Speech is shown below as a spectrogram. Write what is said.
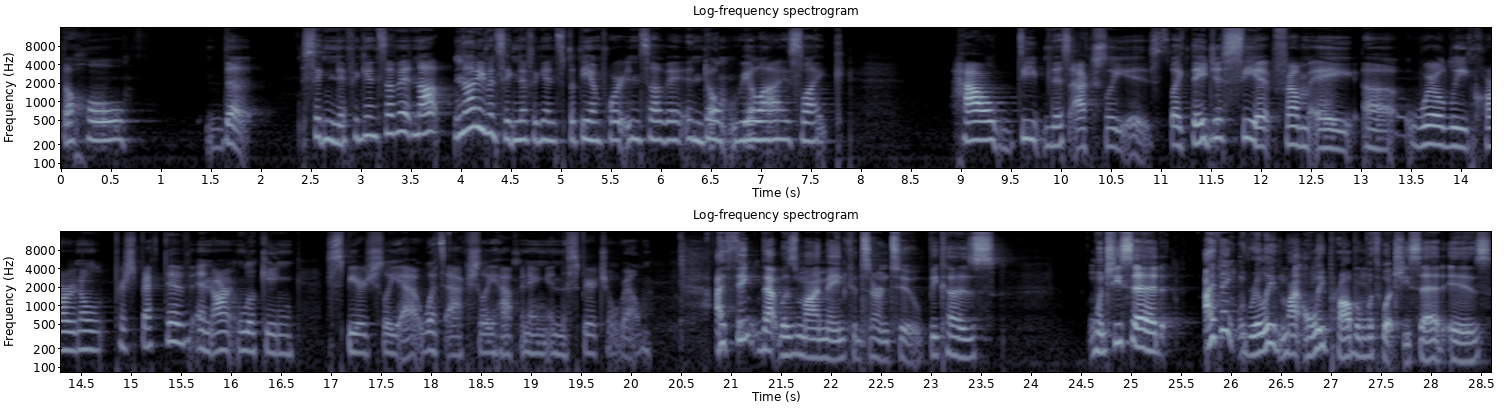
the whole the significance of it. Not not even significance, but the importance of it, and don't realize like how deep this actually is. Like they just see it from a uh, worldly, carnal perspective and aren't looking spiritually at what's actually happening in the spiritual realm. I think that was my main concern too, because when she said, I think really my only problem with what she said is,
